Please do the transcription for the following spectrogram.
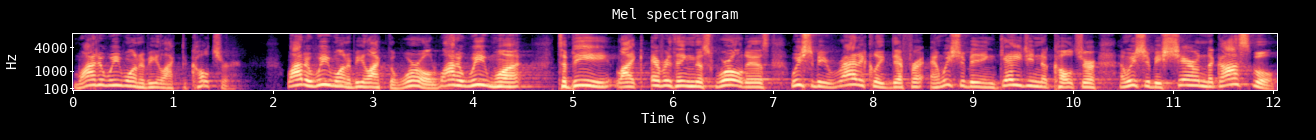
Why do we want to be like the culture? Why do we want to be like the world? Why do we want to be like everything this world is? We should be radically different and we should be engaging the culture and we should be sharing the gospel.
